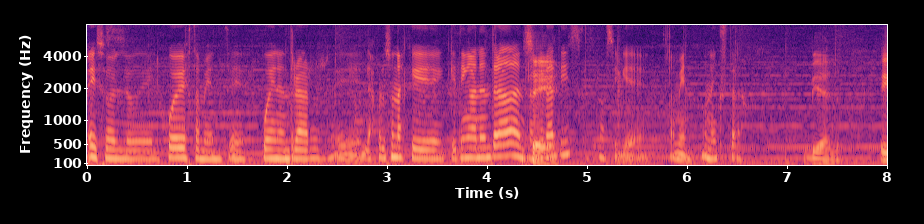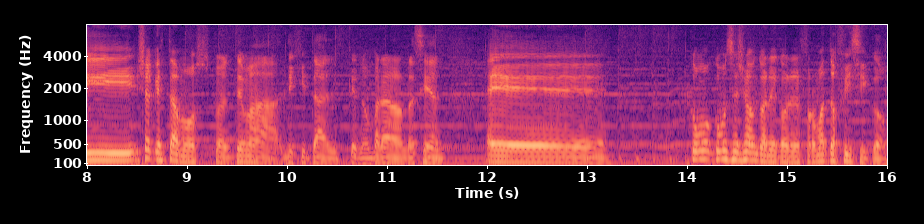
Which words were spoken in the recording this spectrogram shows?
eso, lo del jueves también. te pueden entrar eh, las personas que, que tengan entrada, entran Sí. gratis. Así que también, un extra. Bien. Y ya que estamos con el tema digital que nombraron recién, eh, ¿cómo, cómo se llevan con el, con el formato físico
